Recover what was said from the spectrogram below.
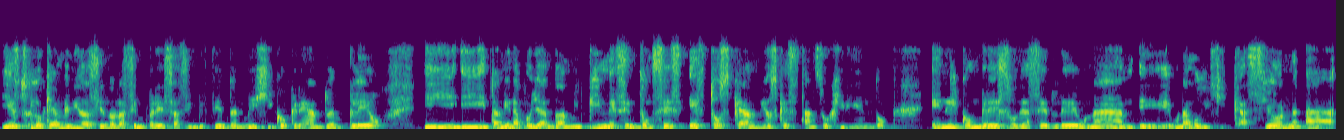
Y esto es lo que han venido haciendo las empresas, invirtiendo en México, creando empleo y, también apoyando a mi pymes. Entonces, estos cambios que se están sugiriendo en el Congreso de hacerle una, eh, una modificación a,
